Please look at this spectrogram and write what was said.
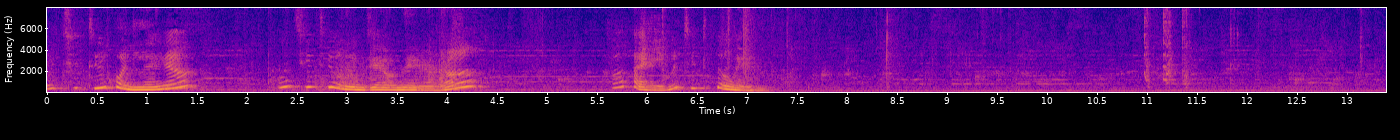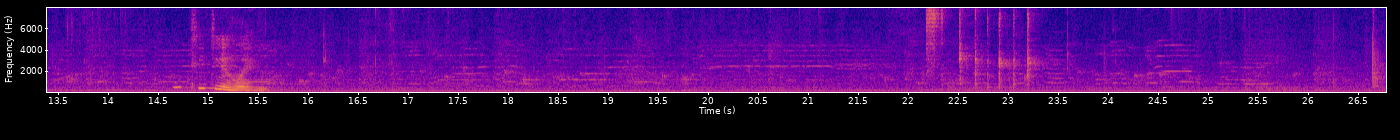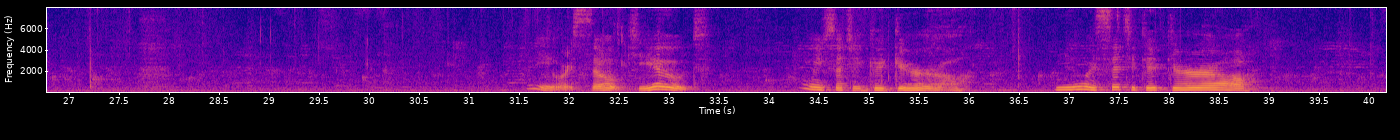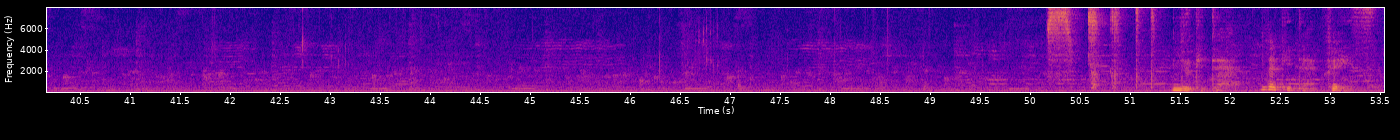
What you doing, Leah? What you doing down there, huh? Hi, what you doing? What you doing? You are so cute. You're such a good girl. You are such a good girl. Look at that. Look at that face.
